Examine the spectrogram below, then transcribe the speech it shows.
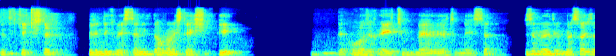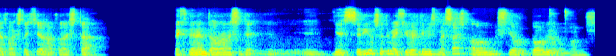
dedik ki işte bilindik ve istendik davranış değişikliği de olacak eğitim veya öğretim neyse. Bizim verdiğimiz mesaj da karşıdaki arkadaşta beklenen davranışı de, e, gösteriyorsa demek ki verdiğimiz mesaj alınmış, doğru yorumlanmış.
